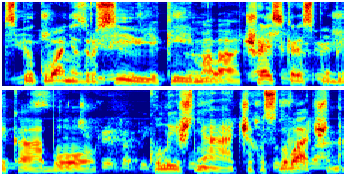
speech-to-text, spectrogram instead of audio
спілкування з Росією, який мала Чеська Республіка або колишня Чехословаччина.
